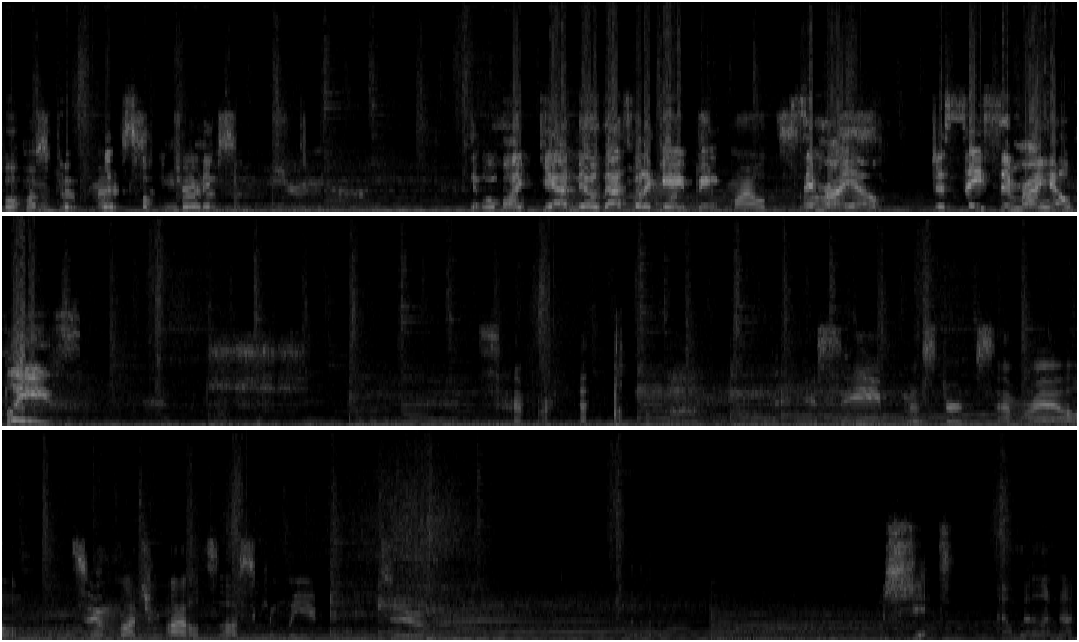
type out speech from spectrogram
What my lips fucking burning. Jr. Oh my yeah, no, that's what it gave me. Mild. Simrael. Just say Simrael, please. Samrael. you see, Mr. Samrael, too much mild sauce can lead to. Shit. Oh well, I'm not.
